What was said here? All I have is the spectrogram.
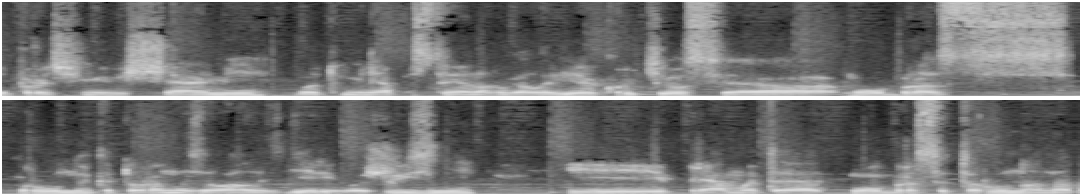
и прочими вещами. Вот у меня постоянно в голове крутился образ руны, которая называлась «Дерево жизни», и прям это образ, эта руна, она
